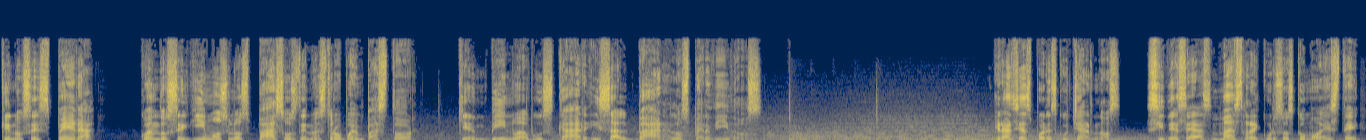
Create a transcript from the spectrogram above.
que nos espera cuando seguimos los pasos de nuestro buen pastor, quien vino a buscar y salvar a los perdidos. Gracias por escucharnos. Si deseas más recursos como este,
